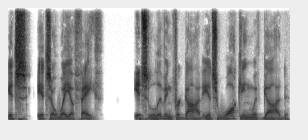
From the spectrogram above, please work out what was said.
It's, it's a way of faith. It's living for God. It's walking with God.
